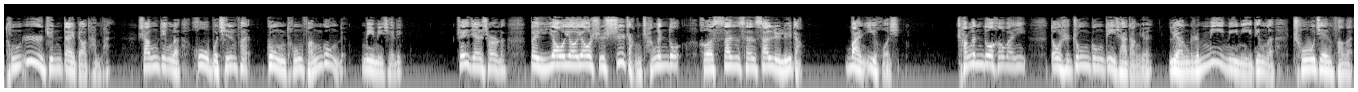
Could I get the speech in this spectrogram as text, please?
同日军代表谈判，商定了互不侵犯、共同防共的秘密协定。这件事呢，被幺幺幺师师长常恩多和三三三旅旅长万毅获悉。常恩多和万毅都是中共地下党员，两个人秘密拟定了锄奸方案。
